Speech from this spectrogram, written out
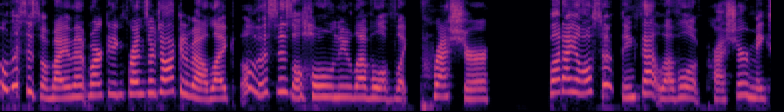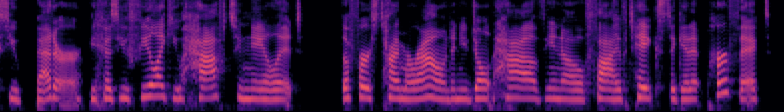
oh, this is what my event marketing friends are talking about. Like, oh, this is a whole new level of like pressure but I also think that level of pressure makes you better because you feel like you have to nail it the first time around and you don't have, you know, five takes to get it perfect.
